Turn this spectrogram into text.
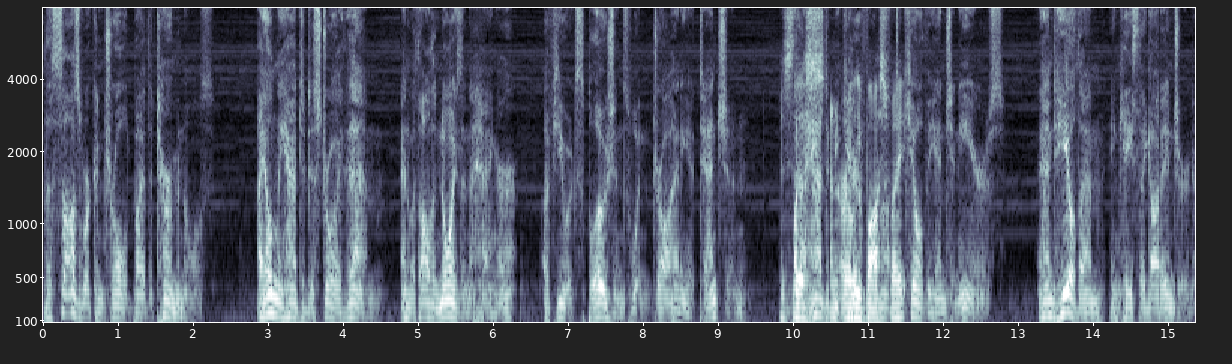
The saws were controlled by the terminals. I only had to destroy them, and with all the noise in the hangar, a few explosions wouldn't draw any attention. Is But I had to an be early careful boss not to kill the engineers and heal them in case they got injured.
